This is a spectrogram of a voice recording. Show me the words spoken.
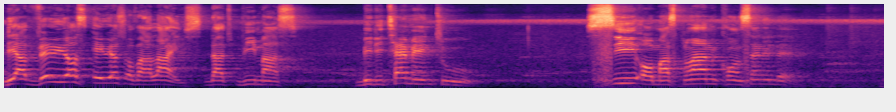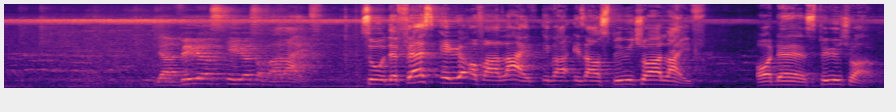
There are various areas of our lives that we must be determined to see or must plan concerning them. There are various areas of our life. So, the first area of our life is our spiritual life or the spiritual.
